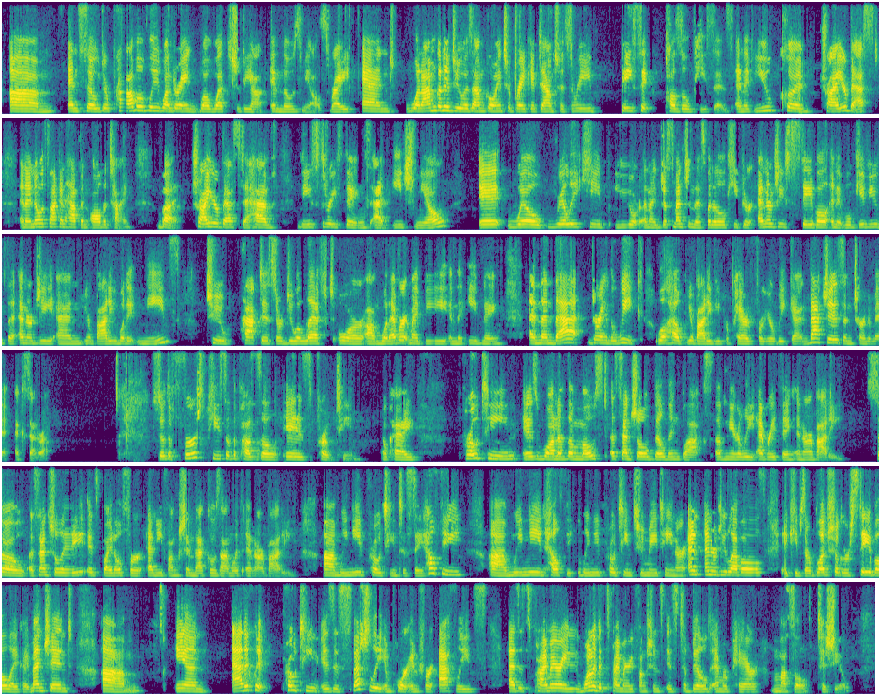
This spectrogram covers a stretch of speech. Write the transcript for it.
Um, and so you're probably wondering, well, what should be in those meals, right? And what I'm going to do is I'm going to break it down to three basic puzzle pieces. And if you could try your best, and I know it's not going to happen all the time, but try your best to have these three things at each meal it will really keep your and i just mentioned this but it'll keep your energy stable and it will give you the energy and your body what it needs to practice or do a lift or um, whatever it might be in the evening. And then that during the week will help your body be prepared for your weekend matches and tournament etc so the first piece of the puzzle is protein okay Protein is one of the most essential building blocks of nearly everything in our body. So essentially, it's vital for any function that goes on within our body. Um, we need protein to stay healthy. Um, we need healthy, we need protein to maintain our en energy levels. It keeps our blood sugar stable, like I mentioned. Um, and adequate protein is especially important for athletes as its primary, one of its primary functions is to build and repair muscle tissue.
